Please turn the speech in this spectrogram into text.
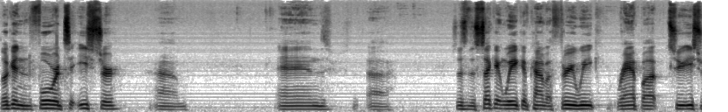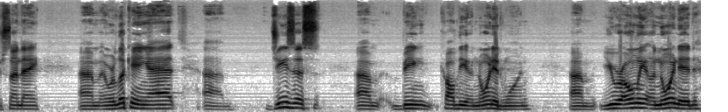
looking forward to Easter. Um, and uh, so this is the second week of kind of a three week ramp up to Easter Sunday. Um, and we're looking at um, Jesus um, being called the Anointed One. Um, you were only anointed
